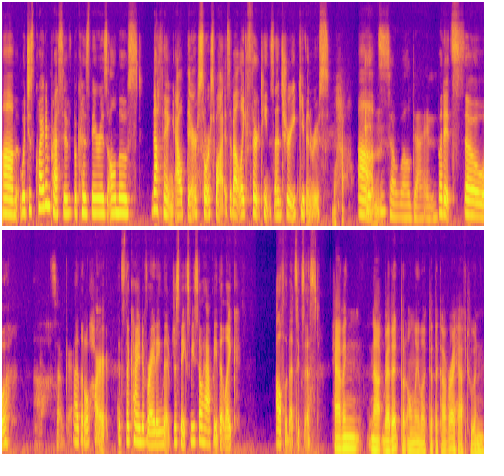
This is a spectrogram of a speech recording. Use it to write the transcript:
um, which is quite impressive because there is almost nothing out there source-wise about like 13th century Kievan Rus. Wow. Um, it's so well done but it's so so good my little heart. It's the kind of writing that just makes me so happy that like alphabets exist. Having not read it, but only looked at the cover, I have to in-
